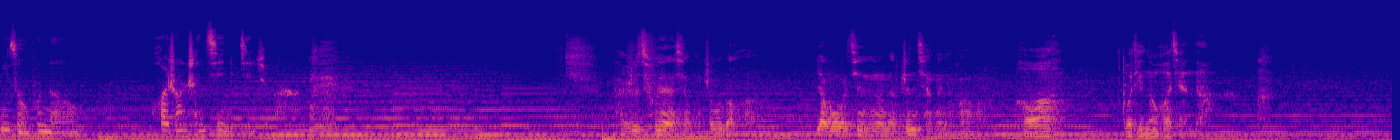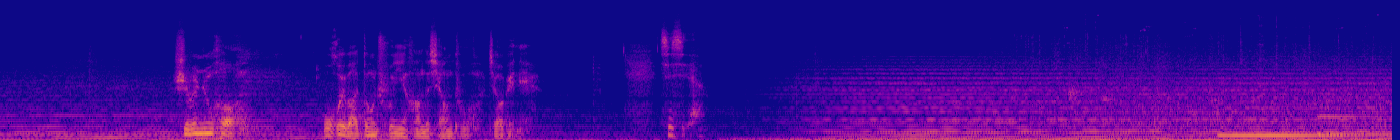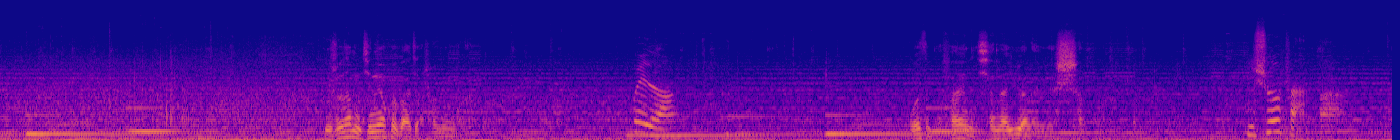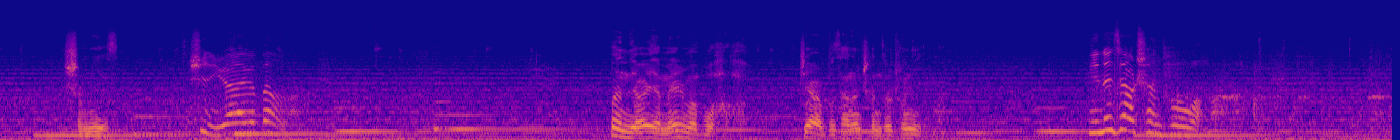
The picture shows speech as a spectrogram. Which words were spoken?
你总不能化妆成妓女进去吧？还是秋燕想的周到啊！要不我进去弄点真钱给你花花？好啊。我挺能花钱的。十分钟后，我会把东楚银行的详图交给你。谢谢。你说他们今天会把假钞运过来？会的。我怎么发现你现在越来越傻？你说反了，什么意思？是你越来越笨了。笨点也没什么不好，这样不才能衬托出你吗？你那叫衬托我吗？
